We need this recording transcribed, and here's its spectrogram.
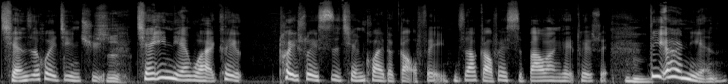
钱是会进去。是前一年我还可以。退税四千块的稿费，你知道稿费十八万可以退税。嗯、第二年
